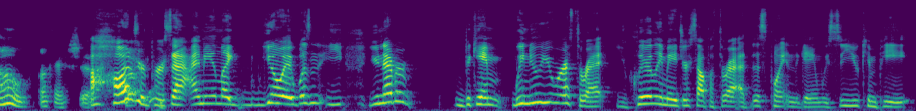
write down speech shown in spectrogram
Oh, okay, shit. A hundred percent. I mean, like, you know, it wasn't you, you never became we knew you were a threat. You clearly made yourself a threat at this point in the game. We see you compete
